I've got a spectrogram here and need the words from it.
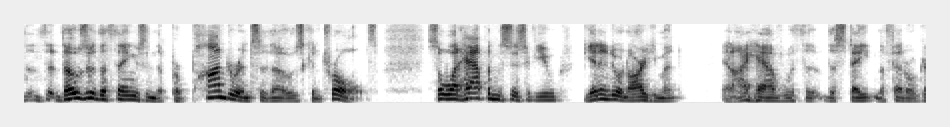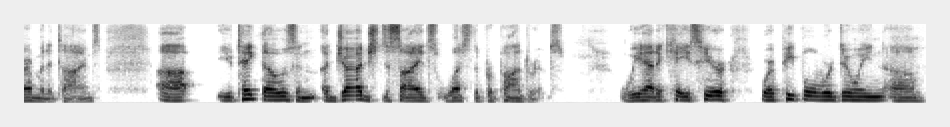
th- th- those are the things in the preponderance of those controls. So what happens is if you get into an argument, and I have with the, the state and the federal government at times, uh, you take those and a judge decides what's the preponderance. We had a case here where people were doing um,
